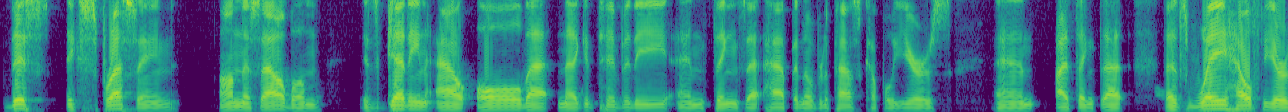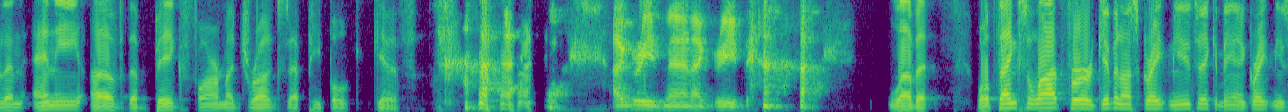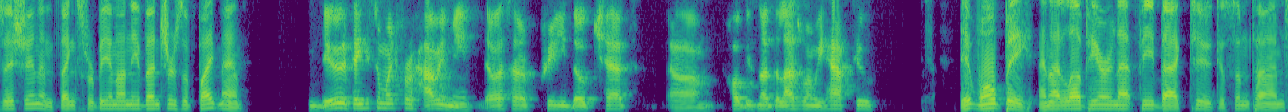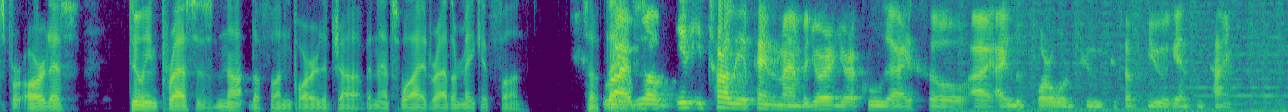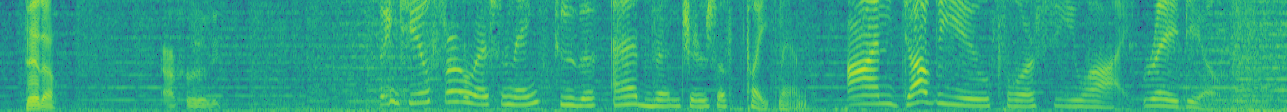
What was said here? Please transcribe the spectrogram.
this expressing on this album is getting out all that negativity and things that happened over the past couple years. And I think that that's way healthier than any of the big pharma drugs that people give. agreed, man. Agreed. Love it. Well, thanks a lot for giving us great music and being a great musician. And thanks for being on the adventures of Pipe Man. Dude, thank you so much for having me. That was a pretty dope chat. Um, hope it's not the last one we have, too. It won't be. And I love hearing that feedback, too, because sometimes for artists, doing press is not the fun part of the job. And that's why I'd rather make it fun. So thanks. right. Well, it, it totally depends, man. But you're you're a cool guy, so I, I look forward to to talk to you again sometime. Ditto. Absolutely. Thank you for listening to the Adventures of Pipe Man on W4CY Radio.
